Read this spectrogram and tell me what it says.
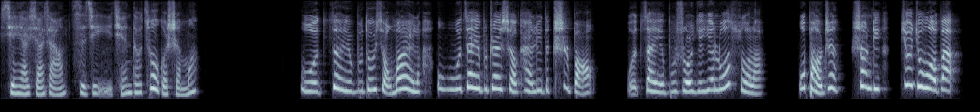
先要想想自己以前都做过什么。我再也不偷小麦了，我再也不拽小凯莉的翅膀，我再也不说爷爷啰嗦了。我保证，上帝救救我吧！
